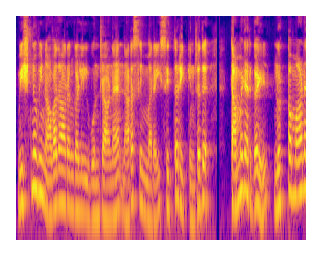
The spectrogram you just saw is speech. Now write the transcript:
விஷ்ணுவின் அவதாரங்களில் ஒன்றான நரசிம்மரை சித்தரிக்கின்றது. தமிழர்கள் நுட்பமான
